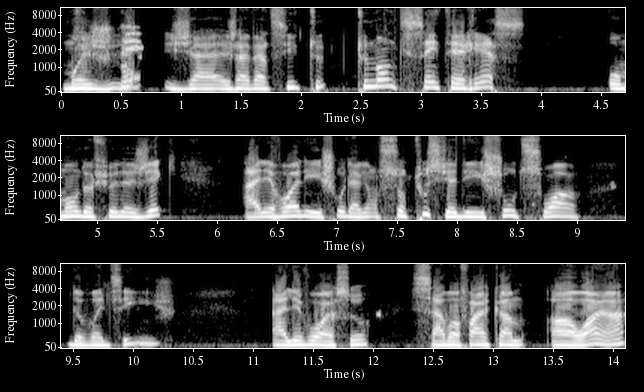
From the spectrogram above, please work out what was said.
moi, j'avertis tout, le monde qui s'intéresse au monde ophiologique à aller voir les shows d'avion. Surtout s'il y a des shows de soir de voltige. Allez voir ça. Ça va faire comme Ah ouais, hein?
